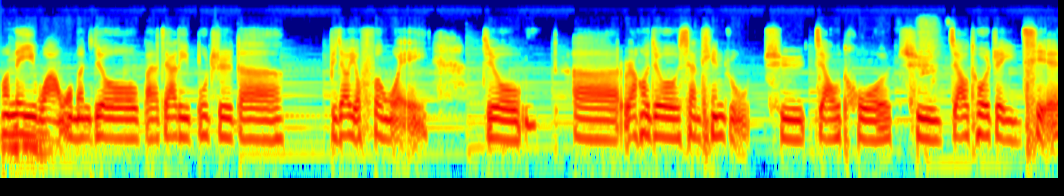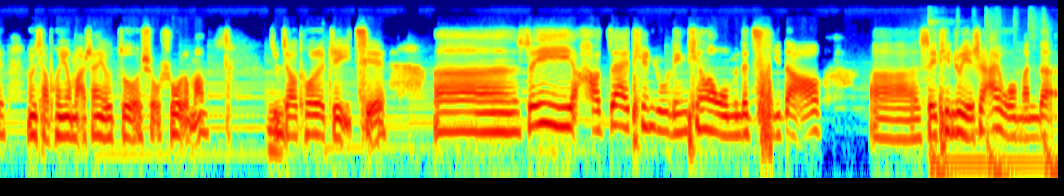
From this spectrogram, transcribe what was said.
后那一晚，我们就把家里布置的比较有氛围，就。呃，然后就向天主去交托，去交托这一切，因为小朋友马上要做手术了嘛，就交托了这一切。嗯、呃，所以好在天主聆听了我们的祈祷，呃，所以天主也是爱我们的。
